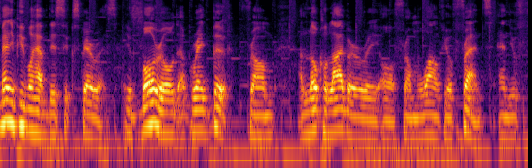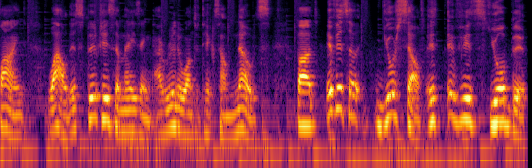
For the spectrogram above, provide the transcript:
many people have this experience. You borrowed a great book from a local library or from one of your friends and you find, wow, this book is amazing. I really want to take some notes. But if it's a yourself, if, if it's your book,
